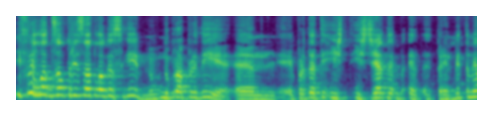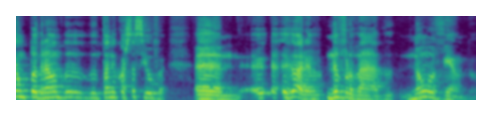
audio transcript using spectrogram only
E foi logo desautorizado logo a seguir, no, no próprio dia. Um, portanto, isto, isto, já aparentemente também é um padrão de, de António Costa Silva. Um, agora, na verdade, não havendo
